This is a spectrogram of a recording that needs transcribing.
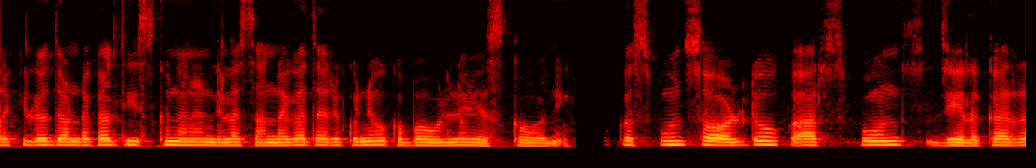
అరకిలో దొండకాయలు తీసుకున్నానండి. ఇలా సన్నగా తరుకుని ఒక బౌల్లో వేసుకోవాలి. ఒక స్పూన్ సాల్ట్ ఒక అర స్పూన్ జీలకర్ర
